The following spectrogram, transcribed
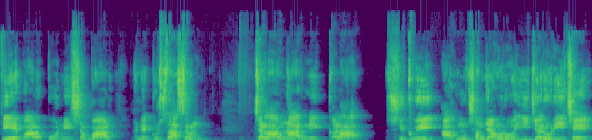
તે બાળકોની સંભાળ અને ગૃહસ્થાશ્રમ ચલાવનારની કળા શીખવી આ હું સમજાવરો એ જરૂરી છે.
